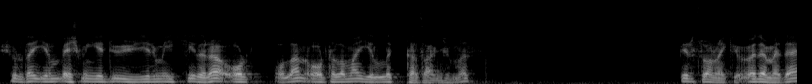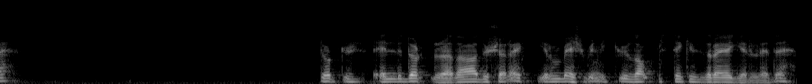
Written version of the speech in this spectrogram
Şurada 25.722 lira or olan ortalama yıllık kazancımız. Bir sonraki ödemede 454 lira daha düşerek 25.268 liraya geriledi.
